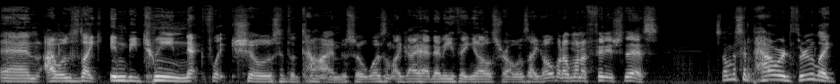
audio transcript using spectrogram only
And I was like in between Netflix shows at the time, so it wasn't like I had anything else where I was like, oh, but I want to finish this. So I must have powered through like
